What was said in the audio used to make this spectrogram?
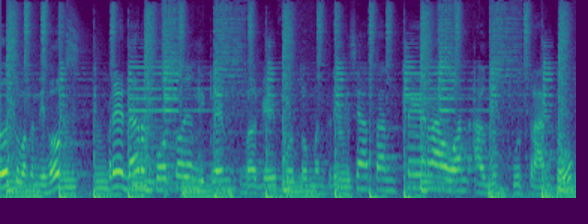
Halo Sobat Anti Hoax, beredar foto yang diklaim sebagai foto Menteri Kesehatan Terawan Agus Putranto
